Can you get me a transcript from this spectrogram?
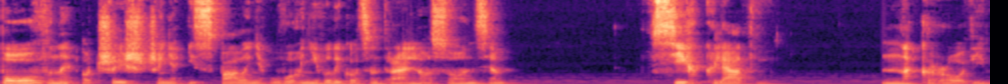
повне очищення і спалення у вогні Великого Центрального Сонця, всіх клятв на крові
